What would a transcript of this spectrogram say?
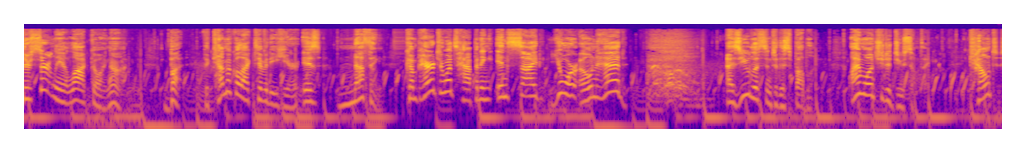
There's certainly a lot going on, but the chemical activity here is nothing compared to what's happening inside your own head. As you listen to this bubbling, I want you to do something. Count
